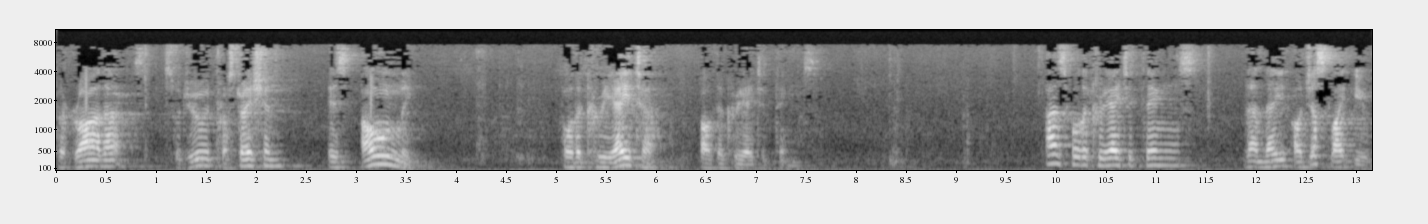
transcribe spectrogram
But rather, sujood, prostration, is only for the creator of the created things. As for the created things, then they are just like you.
